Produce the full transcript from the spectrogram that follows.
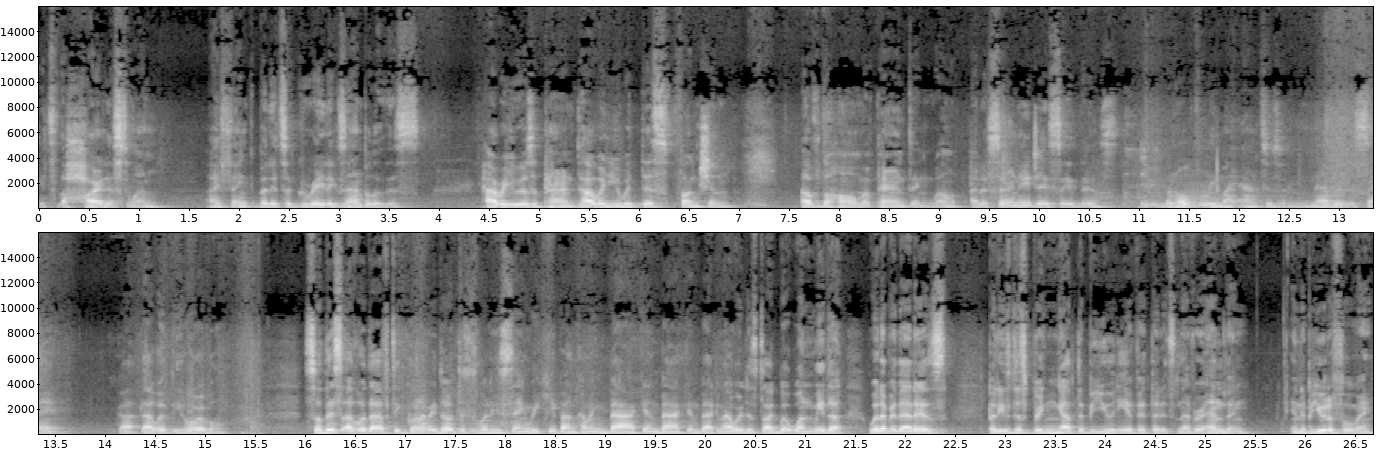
It's the hardest one, I think, but it's a great example of this. How are you as a parent? How are you with this function of the home, of parenting? Well, at a certain age, I say this, but hopefully my answers are never the same. God, that would be horrible. So this avodah tikkun amidot, this is what he's saying. We keep on coming back and back and back. Now we're just talking about one midah, whatever that is. But he's just bringing out the beauty of it, that it's never ending, in a beautiful way.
